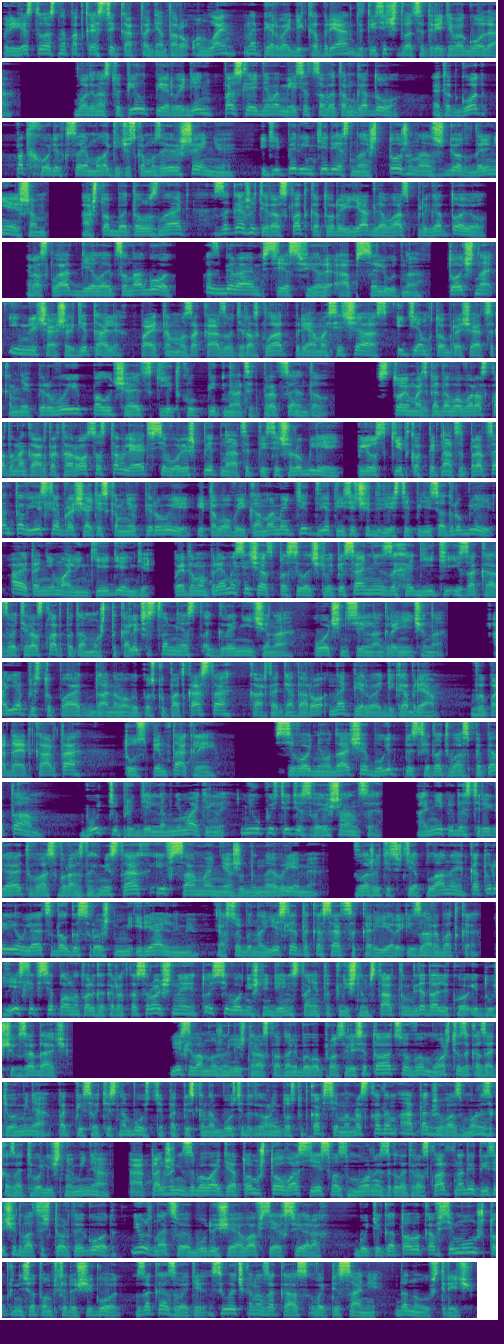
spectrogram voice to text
Приветствую вас на подкасте «Карта Дня Таро онлайн» на 1 декабря 2023 года. Вот и наступил первый день последнего месяца в этом году. Этот год подходит к своему логическому завершению. И теперь интересно, что же нас ждет в дальнейшем. А чтобы это узнать, закажите расклад, который я для вас приготовил. Расклад делается на год. Разбираем все сферы абсолютно точно и в мельчайших деталях, поэтому заказывайте расклад прямо сейчас, и тем, кто обращается ко мне впервые, получает скидку 15%. Стоимость годового расклада на картах Таро составляет всего лишь 15 тысяч рублей, плюс скидка в 15%, если обращаетесь ко мне впервые, итого вы экономите 2250 рублей, а это не маленькие деньги. Поэтому прямо сейчас по ссылочке в описании заходите и заказывайте расклад, потому что количество мест ограничено, очень сильно ограничено. А я приступаю к данному выпуску подкаста «Карта Дня Таро» на 1 декабря. Выпадает карта «Туз Пентаклей». Сегодня удача будет преследовать вас по пятам. Будьте предельно внимательны, не упустите свои шансы. Они предостерегают вас в разных местах и в самое неожиданное время. Вложитесь в те планы, которые являются долгосрочными и реальными, особенно если это касается карьеры и заработка. Если все планы только краткосрочные, то сегодняшний день станет отличным стартом для далеко идущих задач. Если вам нужен личный расклад на любой вопрос или ситуацию, вы можете заказать его у меня. Подписывайтесь на Boosty. Подписка на Boosty дает вам доступ ко всем моим раскладам, а также возможность заказать его лично у меня. А также не забывайте о том, что у вас есть возможность заказать расклад на 2024 год и узнать свое будущее во всех сферах. Будьте готовы ко всему, что принесет вам следующий год. Заказывайте. Ссылочка на заказ в описании. До новых встреч.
